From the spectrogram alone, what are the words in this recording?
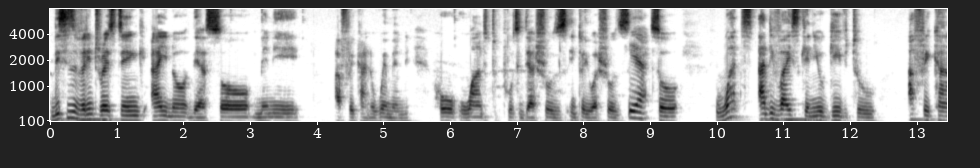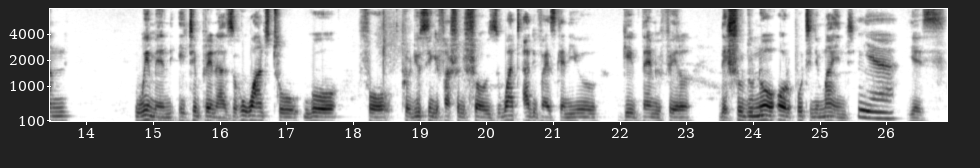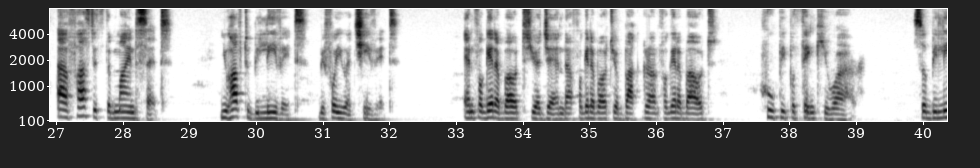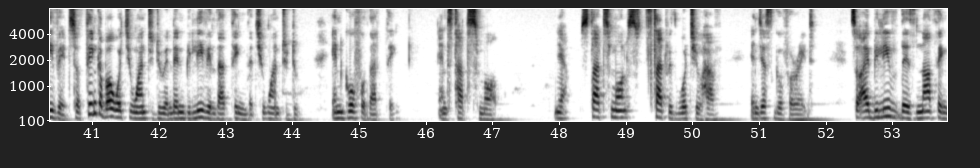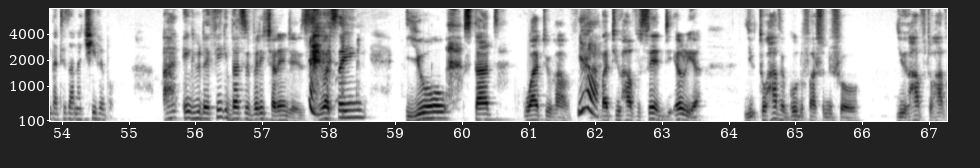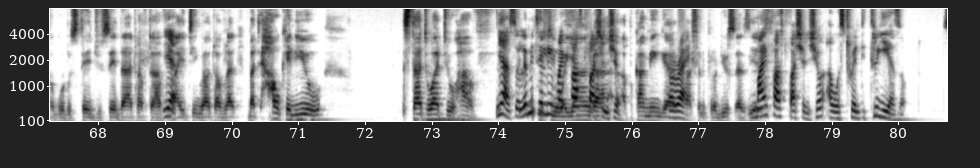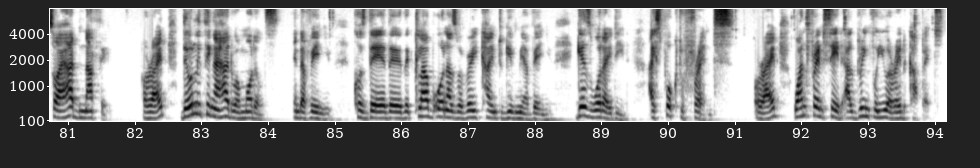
this is very interesting. I know there are so many African women who want to put their shoes into your shoes. Yeah. So, what advice can you give to African women entrepreneurs who want to go for producing fashion shows? What advice can you give them? You feel they should know or put in mind? Yeah. Yes. Uh, first, it's the mindset. You have to believe it before you achieve it. And forget about your gender, forget about your background, forget about who people think you are. So believe it. So think about what you want to do and then believe in that thing that you want to do and go for that thing and start small. Yeah, start small, start with what you have and just go for it. So I believe there's nothing that is unachievable. Uh, Ingred, I think that's a very challenges. You are saying you start what you have. Yeah. But you have said earlier, you to have a good fashion show, you have to have a good stage. You say that you have to have Yeah. lighting, you have to have light. But how can you start what you have? Yeah, so let me tell if you my first younger, fashion show. upcoming uh, right. fashion producers. Yes. My first fashion show, I was 23 years old. So I had nothing. All right. The only thing I had were models and a venue because the, the, the club owners were very kind to give me a venue. Guess what I did? I spoke to friends. All right. One friend said, I'll bring for you a red carpet.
